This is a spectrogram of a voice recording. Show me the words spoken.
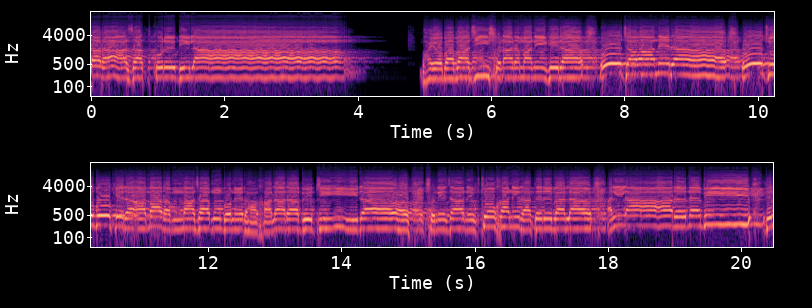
দারাজাত করে দিলাম। ভাই বাবাজি, সোনার মানিকেরা, ও জওয়ানেরা, ও যুবকেরা, আমার আম্মা জান, বোনেরা, খালারা, বেটিরা, শুনে যান একটুখানি রাতের বেলা, আল্লাহর নবী দিন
